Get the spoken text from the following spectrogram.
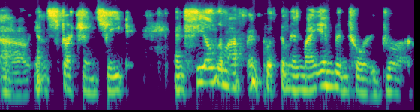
uh, instruction sheet and seal them up and put them in my inventory drawer.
